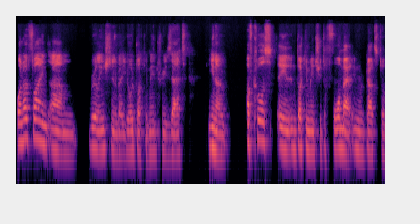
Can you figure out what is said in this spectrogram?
What I find um, really interesting about your documentary is that, you know, of course, in documentary, the format in regards to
